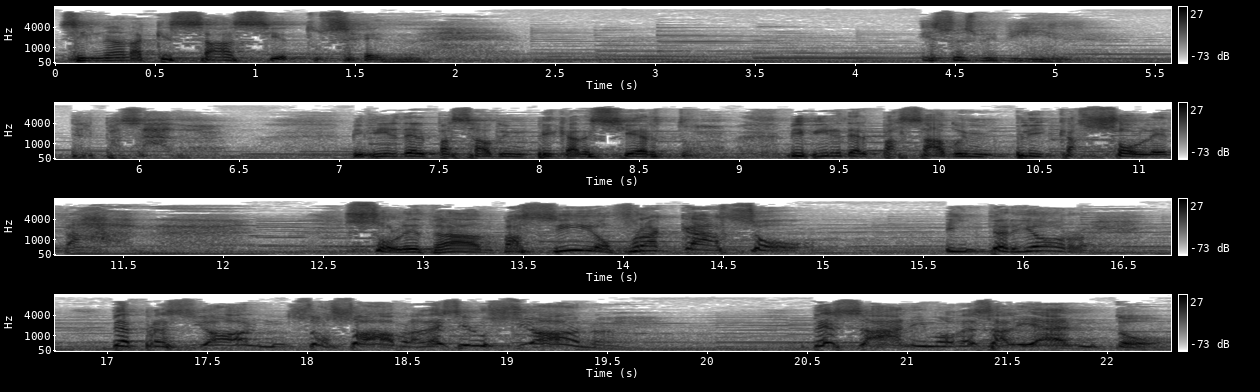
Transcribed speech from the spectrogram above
sin nada que sacie tu sed. Eso es vivir del pasado. Vivir del pasado implica desierto. Vivir del pasado implica soledad soledad, vacío, fracaso interior, depresión, zozobra, desilusión, desánimo, desaliento,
